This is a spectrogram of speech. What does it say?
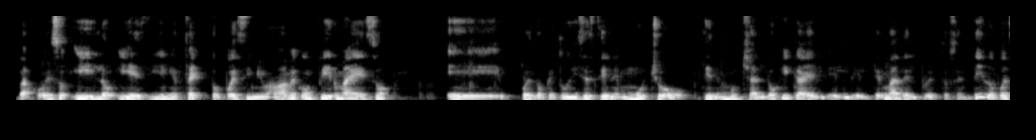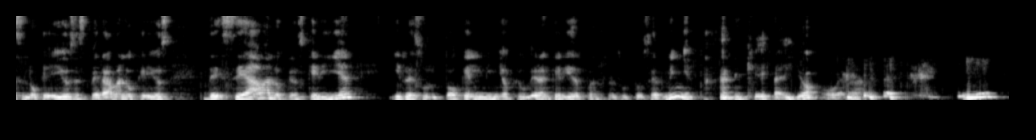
bajo eso. Y, lo, y, y en efecto, pues si mi mamá me confirma eso, eh, pues lo que tú dices tiene, mucho, tiene mucha lógica el, el, el, tema del proyecto sentido, pues lo que ellos esperaban, lo que ellos deseaban, lo que ellos querían, y resultó que el niño que hubieran querido, pues resultó ser niña, que era yo, ¿verdad?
